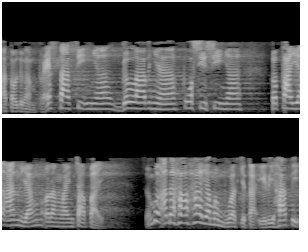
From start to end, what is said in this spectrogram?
atau dengan prestasinya, gelarnya, posisinya, kekayaan yang orang lain capai. Semua ada hal-hal yang membuat kita iri hati.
